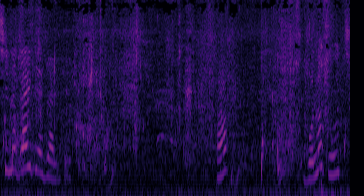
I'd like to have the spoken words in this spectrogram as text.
हैं। मछली लगाई क्या जाल पे हाँ बोलो कुछ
